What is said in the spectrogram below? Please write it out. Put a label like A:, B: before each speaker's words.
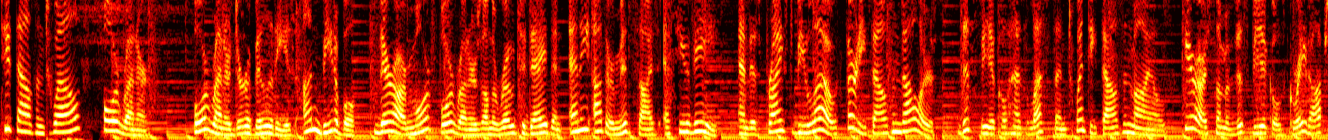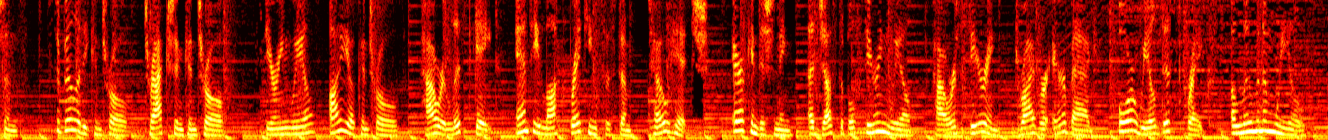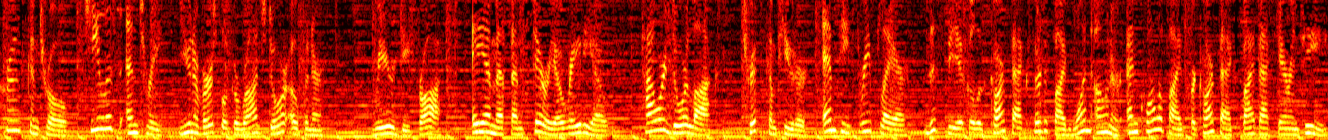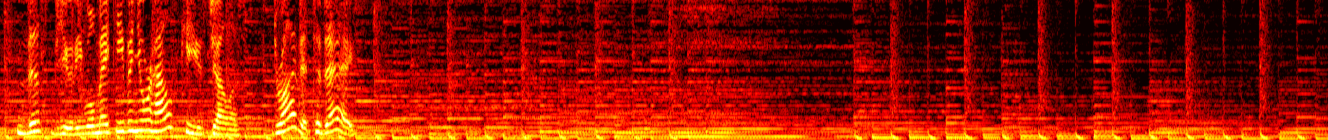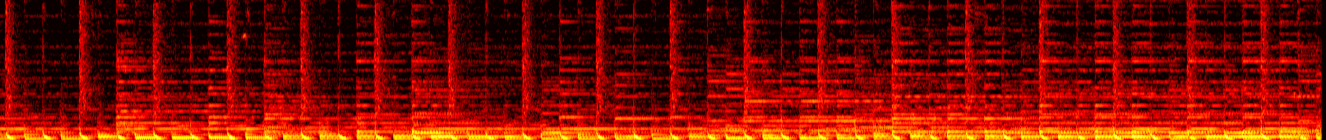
A: 2012 4Runner. 4Runner durability is unbeatable. There are more 4Runners on the road today than any other midsize SUV and is priced below $30,000. This vehicle has less than 20,000 miles. Here are some of this vehicle's great options. Stability control, traction control, steering wheel, audio controls, power lift gate, anti-lock braking system, tow hitch, air conditioning, adjustable steering wheel, power steering, driver airbag, four-wheel disc brakes, aluminum wheels, cruise control, keyless entry, universal garage door opener, rear defrost, AM FM stereo radio, power door locks, trip computer, MP3 player. This vehicle is Carfax certified one owner and qualifies for Carfax buyback guarantee. This beauty will make even your house keys jealous. Drive it today.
